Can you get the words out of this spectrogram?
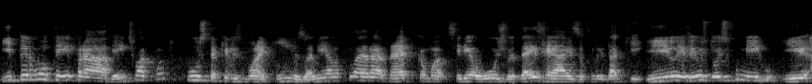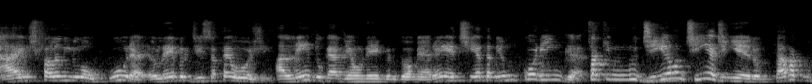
E perguntei pra gente, mas quanto custa aqueles bonequinhos ali? Ela falou, era na época, uma- seria hoje, 10 reais. Eu falei, daqui. E levei os dois comigo. E a gente falando em loucura, eu lembro disso até hoje. Além do Gavião Negro do Homem-Aranha, tinha também um Coringa. Só que no dia eu não tinha dinheiro, não tava com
